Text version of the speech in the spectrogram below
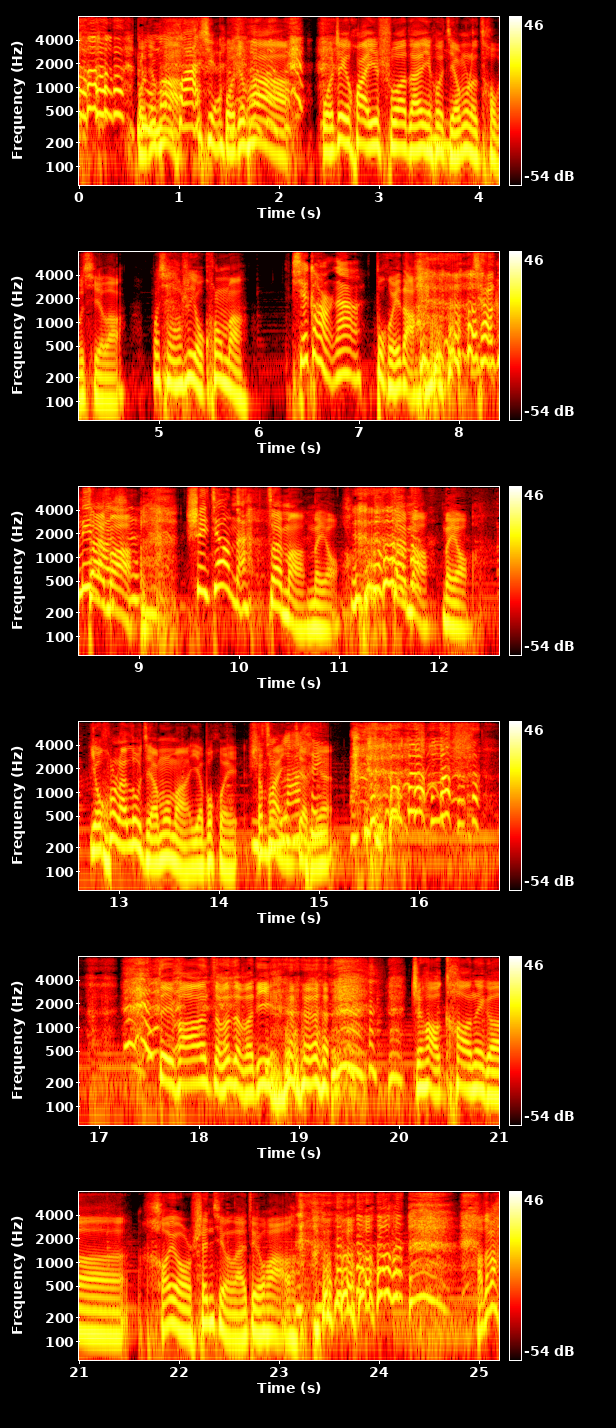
我就怕，我就怕，我这个话一说，咱以后节目都凑不齐了。莫西老师有空吗？写稿呢？不回答。巧克力在吗？睡觉呢？在吗？没有。在吗？没有。有空来录节目吗？也不回，生怕一见面，对方怎么怎么地，只好靠那个好友申请来对话了。好的吧，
